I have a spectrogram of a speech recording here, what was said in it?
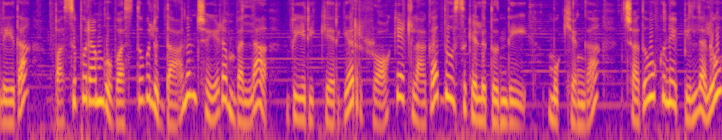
లేదా పసుపు రంగు వస్తువులు దానం చేయడం వల్ల వీరి కెరియర్ రాకెట్ లాగా దూసుకెళ్ళుతుంది. ముఖ్యంగా చదువుకునే పిల్లలు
